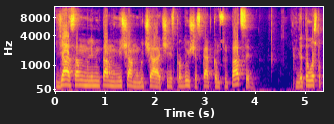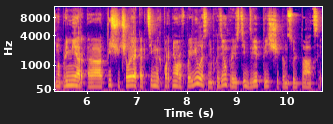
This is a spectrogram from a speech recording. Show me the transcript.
я самым элементарным вещам обучаю через продающие скайп-консультации, для того, чтобы, например, э, тысячу человек активных партнеров появилось, необходимо провести 2000 консультаций.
